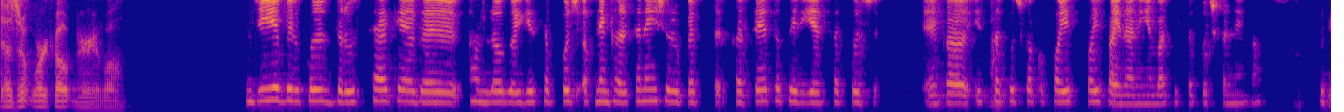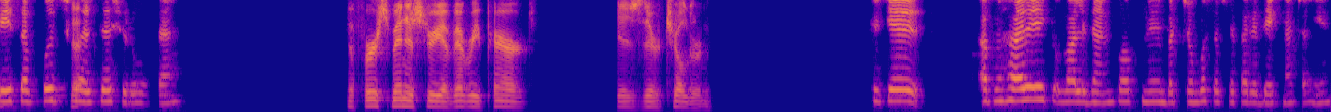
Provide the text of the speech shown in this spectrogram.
doesn't work out very well. जी ये बिल्कुल दुरुस्त है कि अगर हम लोग ये सब कुछ अपने घर से नहीं शुरू कर, करते तो फिर ये सब कुछ एक, इस सब कुछ का कोई कोई फायदा नहीं है बाकी सब कुछ करने का क्योंकि ये सब कुछ Yeah. घर से शुरू होता है The first ministry of every parent is their children. क्योंकि अब हर एक वालिदैन को अपने बच्चों को सबसे पहले देखना चाहिए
